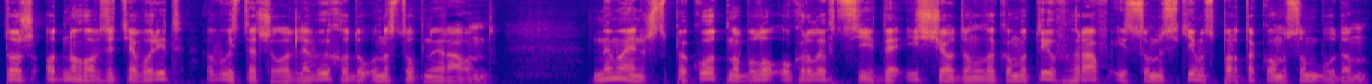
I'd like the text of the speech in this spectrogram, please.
тож одного взяття воріт вистачило для виходу у наступний раунд. Не менш спекотно було у Кролевці, де іще один локомотив грав із сумським Спартаком Сумбудом.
